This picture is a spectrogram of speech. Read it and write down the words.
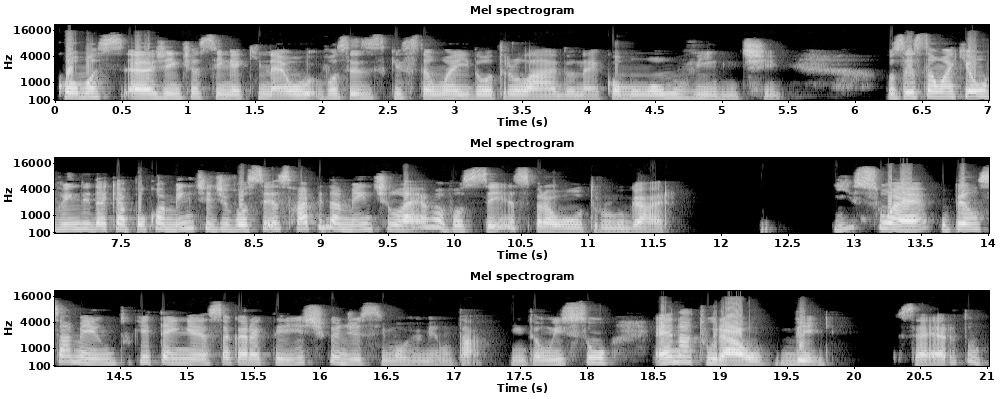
como a gente assim aqui, né? Vocês que estão aí do outro lado, né? Como um ouvinte. Vocês estão aqui ouvindo e daqui a pouco a mente de vocês rapidamente leva vocês para outro lugar. Isso é o pensamento que tem essa característica de se movimentar. Então, isso é natural dele, certo?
